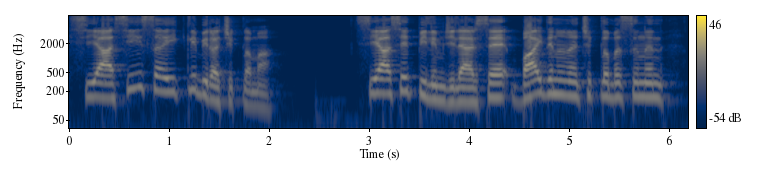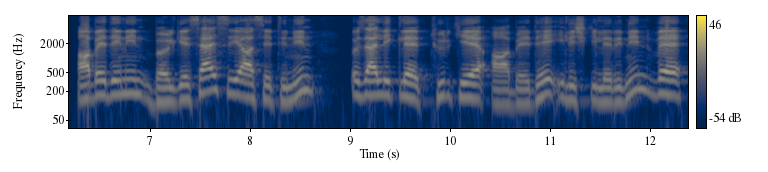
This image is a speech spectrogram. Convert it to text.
siyasi sayıklı bir açıklama. Siyaset bilimcilerse Biden'ın açıklamasının ABD'nin bölgesel siyasetinin özellikle Türkiye-ABD ilişkilerinin ve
